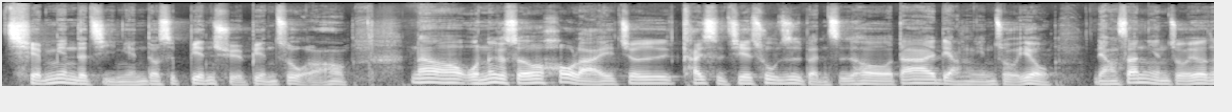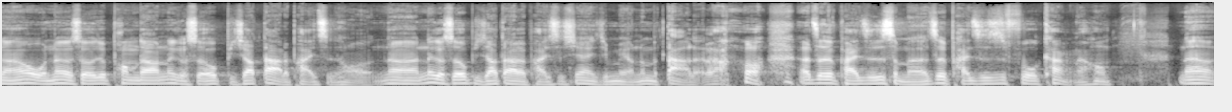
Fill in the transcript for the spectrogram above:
前面的几年都是边学边做，然后，那我那个时候后来就是开始接触日本之后，大概两年左右，两三年左右，然后我那个时候就碰到那个时候比较大的牌子哦，那那个时候比较大的牌子现在已经没有那么大了，然后，那这个牌子是什么？这牌子是 Volcom，然后，那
